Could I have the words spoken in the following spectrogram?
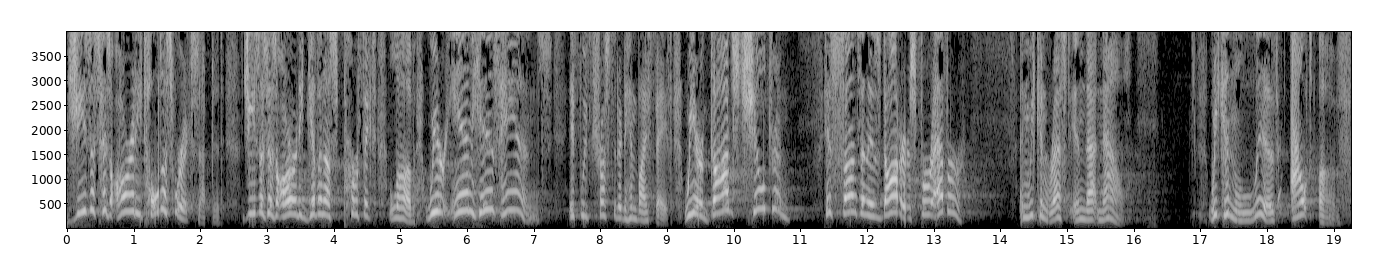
Jesus has already told us we're accepted. Jesus has already given us perfect love. We're in His hands if we've trusted in Him by faith. We are God's children, His sons and His daughters forever. And we can rest in that now we can live out of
